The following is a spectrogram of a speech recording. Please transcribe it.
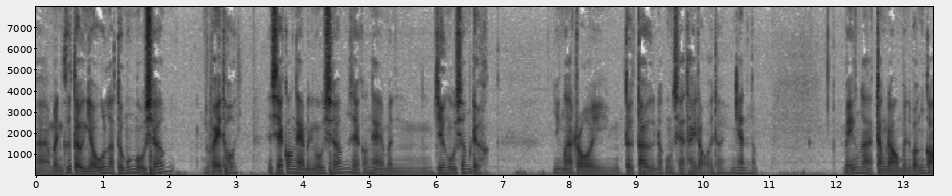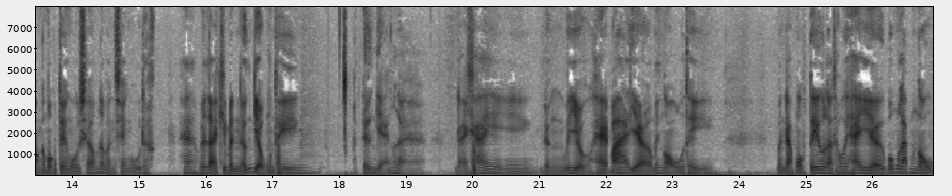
À, mình cứ tự nhủ là tôi muốn ngủ sớm vậy thôi. Sẽ có ngày mình ngủ sớm sẽ có ngày mình chưa ngủ sớm được. Nhưng mà rồi từ từ nó cũng sẽ thay đổi thôi nhanh lắm. Miễn là trong đầu mình vẫn còn cái mục tiêu ngủ sớm là mình sẽ ngủ được. Ha với lại khi mình ứng dụng thì đơn giản là đại khái đừng, ví dụ hai, ba giờ mới ngủ thì mình đặt mục tiêu là thôi 2 giờ 45 ngủ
